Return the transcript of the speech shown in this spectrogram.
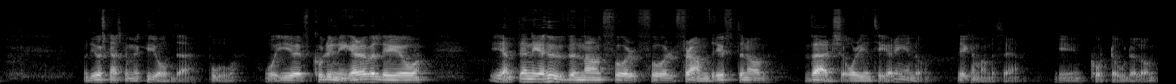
Och det görs ganska mycket jobb där. På, och IOF koordinerar väl det och egentligen är huvudman för, för framdriften av världsorienteringen då. Det kan man väl säga i korta ordalag.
